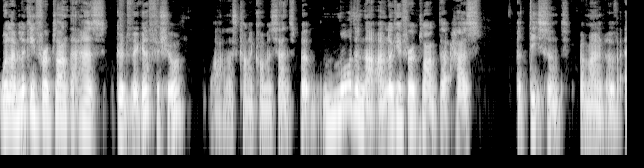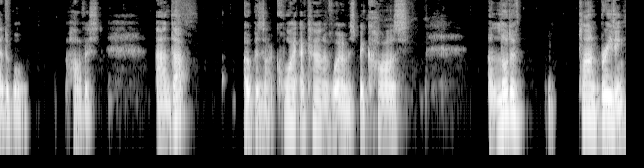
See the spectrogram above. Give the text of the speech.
Well, I'm looking for a plant that has good vigor for sure wow, that's kind of common sense. But more than that, I'm looking for a plant that has a decent amount of edible harvest. And that opens up quite a can of worms because a lot of plant breeding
